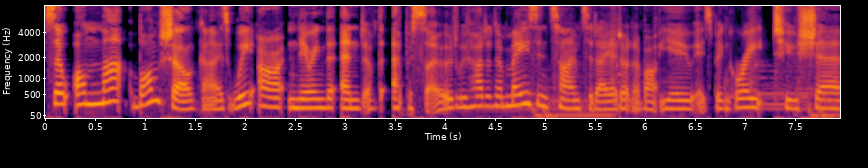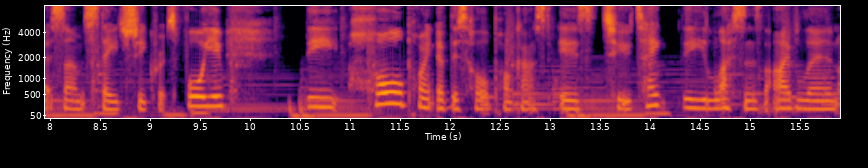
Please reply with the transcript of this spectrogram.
So, on that bombshell, guys, we are nearing the end of the episode. We've had an amazing time today. I don't know about you. It's been great to share some stage secrets for you. The whole point of this whole podcast is to take the lessons that I've learned.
